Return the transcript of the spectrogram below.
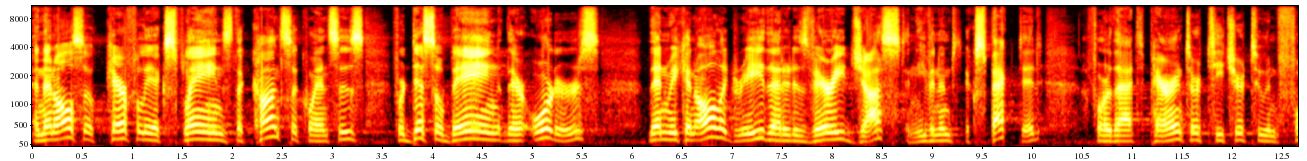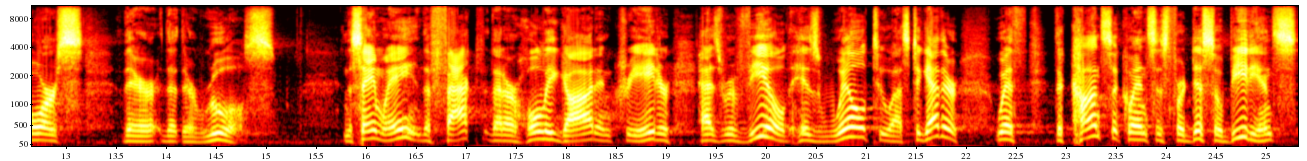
and then also carefully explains the consequences for disobeying their orders, then we can all agree that it is very just and even expected for that parent or teacher to enforce their, their, their rules. In the same way, the fact that our holy God and Creator has revealed His will to us, together with the consequences for disobedience,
